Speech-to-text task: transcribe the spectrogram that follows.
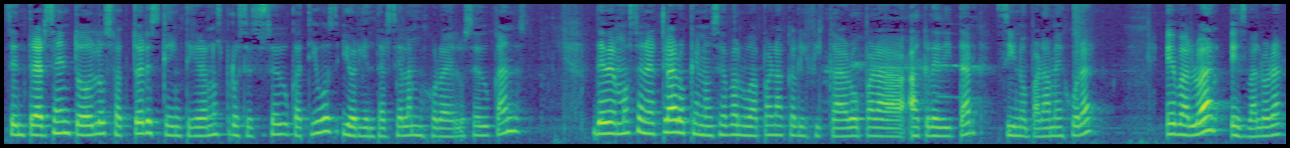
centrarse en todos los factores que integran los procesos educativos y orientarse a la mejora de los educandos. Debemos tener claro que no se evalúa para calificar o para acreditar, sino para mejorar. Evaluar es valorar,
